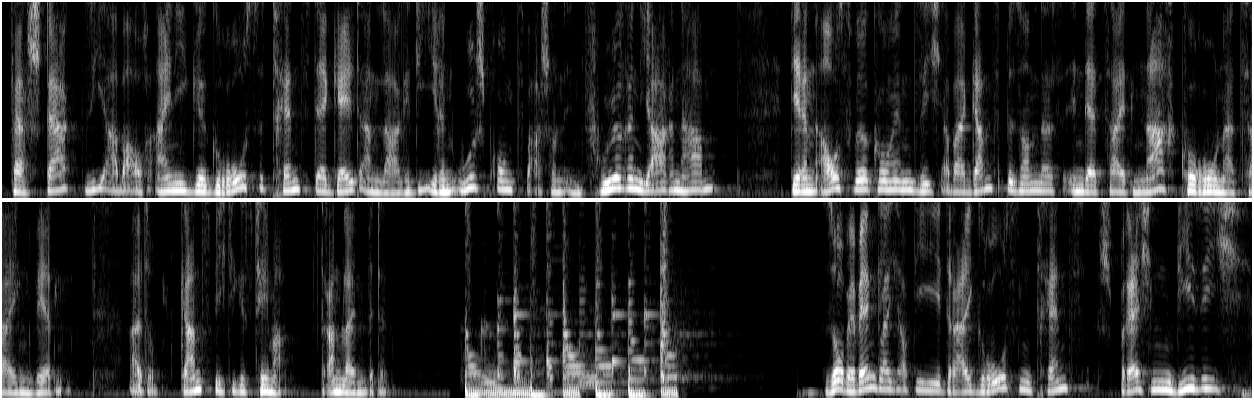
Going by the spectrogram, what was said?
verstärkt sie aber auch einige große Trends der Geldanlage, die ihren Ursprung zwar schon in früheren Jahren haben, deren Auswirkungen sich aber ganz besonders in der Zeit nach Corona zeigen werden. Also ganz wichtiges Thema. Dranbleiben bitte. So, wir werden gleich auf die drei großen Trends sprechen, die sich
